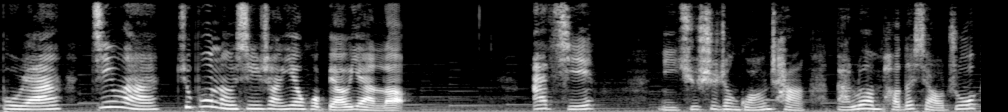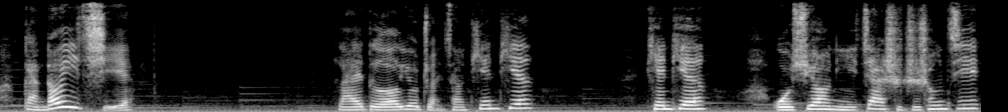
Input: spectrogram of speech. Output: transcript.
不然今晚就不能欣赏焰火表演了。阿奇，你去市政广场把乱跑的小猪赶到一起。”莱德又转向天天：“天天，我需要你驾驶直升机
